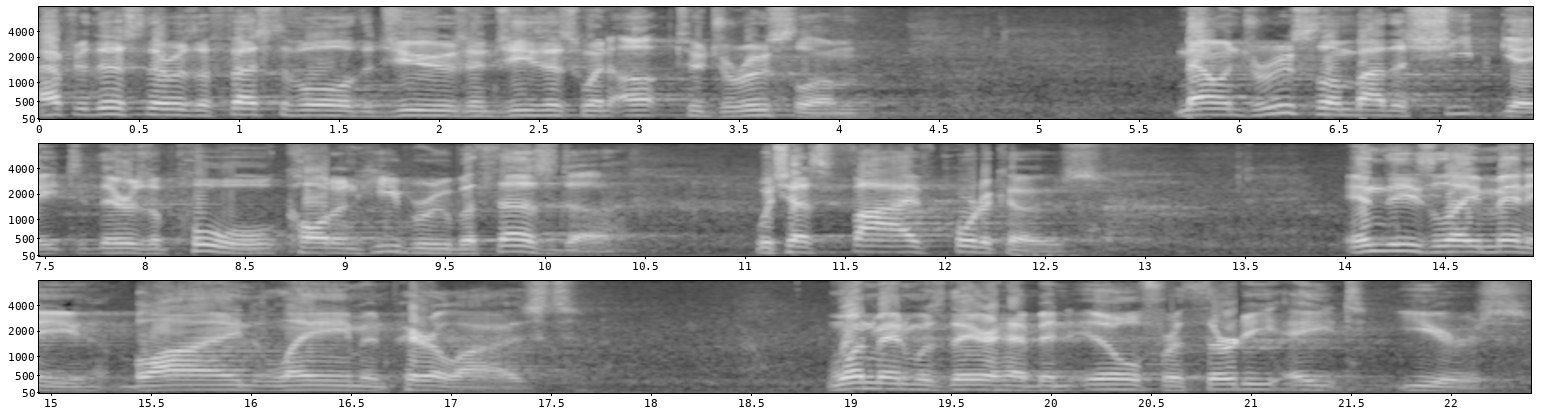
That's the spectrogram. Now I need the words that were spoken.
After this, there was a festival of the Jews, and Jesus went up to Jerusalem. Now, in Jerusalem, by the sheep gate, there is a pool called in Hebrew Bethesda, which has five porticos. In these lay many, blind, lame, and paralyzed. One man was there and had been ill for 38 years.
